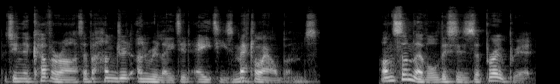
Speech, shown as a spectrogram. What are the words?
between the cover art of a hundred unrelated 80s metal albums. On some level, this is appropriate,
